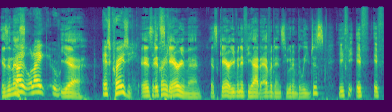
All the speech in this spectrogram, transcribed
Isn't that Like, like yeah. it's crazy. It's it's, crazy. scary, man. It's scary. Even if you had evidence, you wouldn't believe. Just if if if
